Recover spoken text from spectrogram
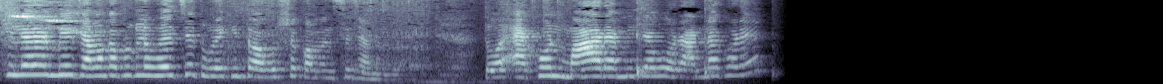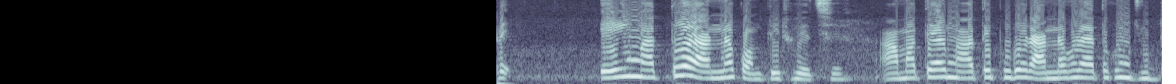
ছেলের আর মেয়ের জামা কাপড়গুলো হয়েছে, তোমরা কিন্তু অবশ্যই কমেন্টসে জানাবে। তো এখন মা আর আমি যাব রান্নাঘরে। এই মাত্র রান্না কমপ্লিট হয়েছে। আমাতে আর মাতে পুরো রান্নাঘরে এতক্ষণ যুদ্ধ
